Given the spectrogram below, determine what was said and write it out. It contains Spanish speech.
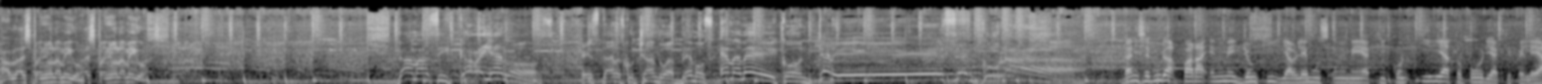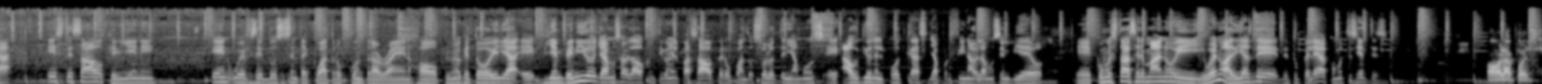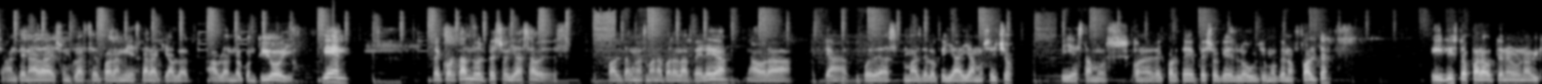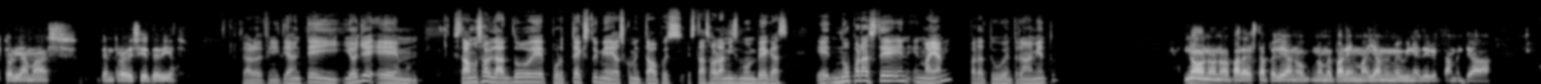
Habla español, amigo. Español, amigo. Damas y caballeros, están escuchando Hablemos MMA con Danny Segura. Dani Segura para MMA Junkie y Hablemos MMA aquí con Ilia Topuria que pelea este sábado que viene en UFC 264 contra Ryan Hall. Primero que todo, Ilia, eh, bienvenido. Ya hemos hablado contigo en el pasado, pero cuando solo teníamos eh, audio en el podcast, ya por fin hablamos en video. Eh, ¿Cómo estás, hermano? Y, bueno, a días de, tu pelea, ¿cómo te sientes? Hola, pues ante nada es un placer para mí estar aquí hablando contigo y bien, recortando el peso, ya sabes, falta una semana para la pelea, ahora ya puede hacer más de lo que ya hayamos hecho y estamos con el recorte de peso, que es lo último que nos falta. Y listos para obtener una victoria más dentro de siete días. Claro, definitivamente. Y, oye, eh, estábamos hablando por texto y me habías comentado, pues estás ahora mismo en Vegas. Eh, ¿No paraste en, en, Miami para tu entrenamiento? No, no, no, para esta pelea no, no me paré en Miami, me vine directamente a,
